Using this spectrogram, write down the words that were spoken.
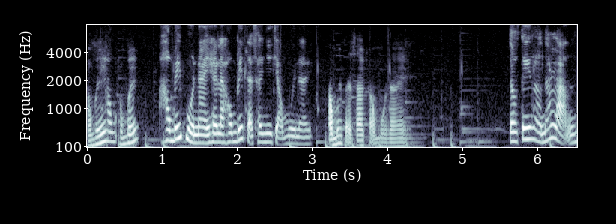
Hông biết, Hông hông biết. hông biết mùi này hay là hông biết tại sao Nhi chọn mùi này? Hông biết tại sao chọn mùi này. Đầu tiên là nó lạnh.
